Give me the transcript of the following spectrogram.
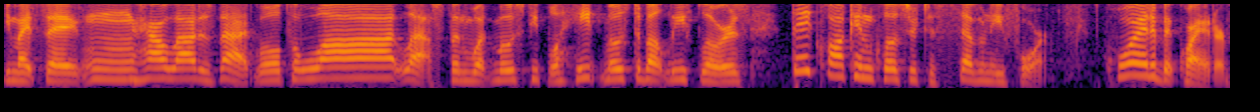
You might say, mm, how loud is that? Well, it's a lot less than what most people hate most about leaf blowers. They clock in closer to 74 quite a bit quieter.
